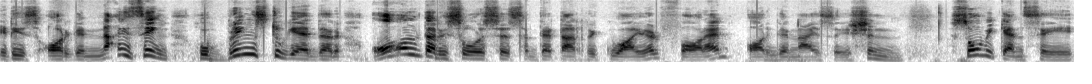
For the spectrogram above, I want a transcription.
it is organizing who brings together all the resources that are required for an organization. So we can say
